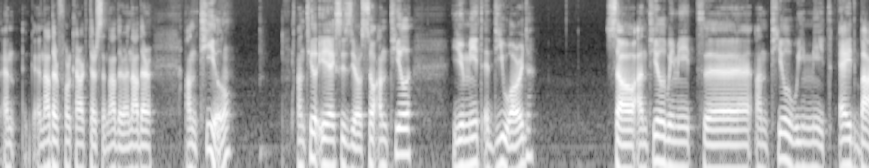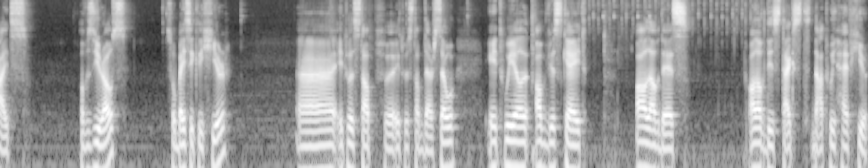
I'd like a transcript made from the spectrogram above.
an, another four characters, another, another until until EX is zero. So until you meet a D word so until we meet uh, until we meet eight bytes of zeros, so basically here, uh, it will stop. Uh, it will stop there. So it will obfuscate all of this, all of this text that we have here.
